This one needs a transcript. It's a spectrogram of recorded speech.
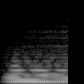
Música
